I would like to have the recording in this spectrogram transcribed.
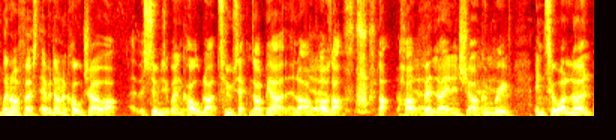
when I first ever done a cold shower, as soon as it went cold, like two seconds, I'd be out there. Like I, Yeah. I was like like hyperventilating and shit. I Yeah, couldn't yeah. breathe until I learnt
